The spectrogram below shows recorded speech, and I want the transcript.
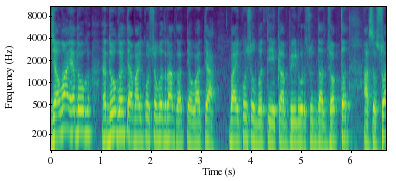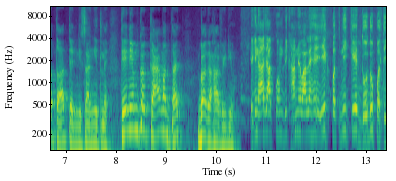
जेव्हा ह्या दोघ दोघं त्या बायकोसोबत राहतात तेव्हा त्या बायकोसोबत ते एका बेडवर सुद्धा झोपतात असं स्वतः त्यांनी सांगितलंय. ते नेमकं काय म्हणतात बघा हा व्हिडिओ लेकिन आज आपको हम दिखाने वाले हैं एक पत्नी के दो दो पति।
